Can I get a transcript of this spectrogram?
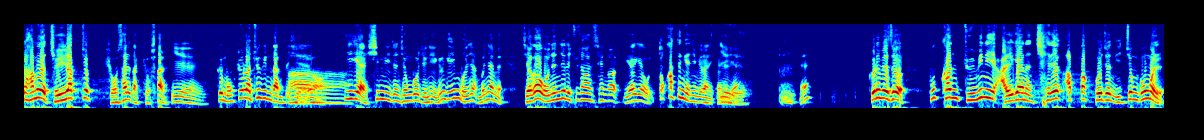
예? 그 하면 전략적 교살이다, 교살. 예. 예. 그 목졸라 죽인다는 뜻이에요. 아. 이게 심리전, 정보전이. 그러니까 이게 뭐냐, 뭐냐면 제가 5년 전에 주장한 생각, 이야기하고 똑같은 개념이라니까요. 예. 예. 예? 그러면서 북한 주민이 알게 하는 체력 압박 버전 2.0을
